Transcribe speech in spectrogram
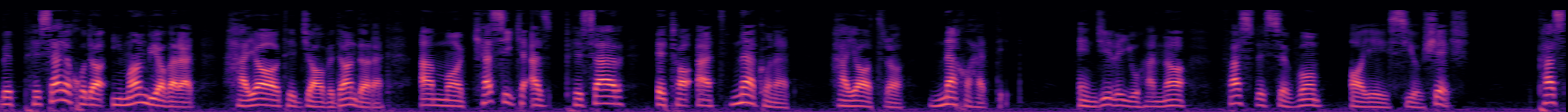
به پسر خدا ایمان بیاورد حیات جاودان دارد. اما کسی که از پسر اطاعت نکند حیات را نخواهد دید. انجیل یوحنا فصل سوم آیه سی و شش. پس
